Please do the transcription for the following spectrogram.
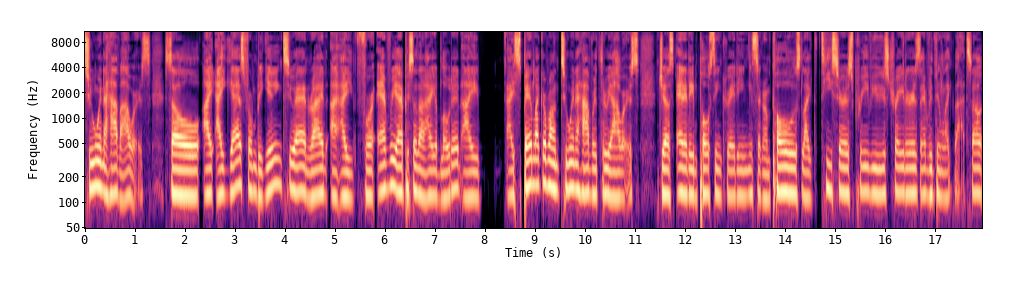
two and a half hours. So I, I guess from beginning to end, right? I, I, for every episode that I uploaded, I, I spent like around two and a half or three hours just editing, posting, creating Instagram posts, like the teasers, previews, trailers, everything like that. So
